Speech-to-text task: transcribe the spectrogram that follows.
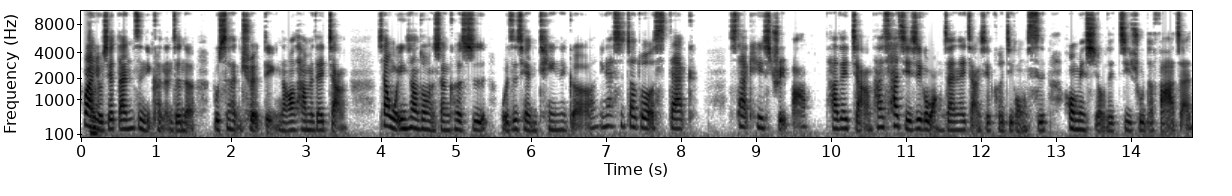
不然有些单字你可能真的不是很确定，然后他们在讲，像我印象中很深刻，是我之前听那个应该是叫做 Stack Stack History 吧。他在讲，他他其实是一个网站，在讲一些科技公司后面使用的技术的发展。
